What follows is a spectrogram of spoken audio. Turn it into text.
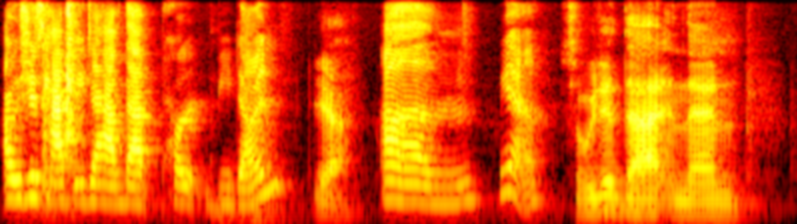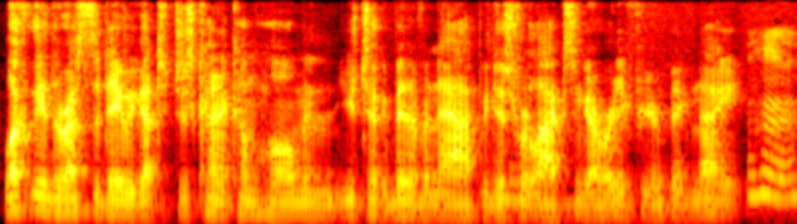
I was just happy to have that part be done. Yeah. Um, yeah. So we did that, and then luckily the rest of the day we got to just kind of come home, and you took a bit of a nap. We just Mhm. relaxed and got ready for your big night. Mm-hmm.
